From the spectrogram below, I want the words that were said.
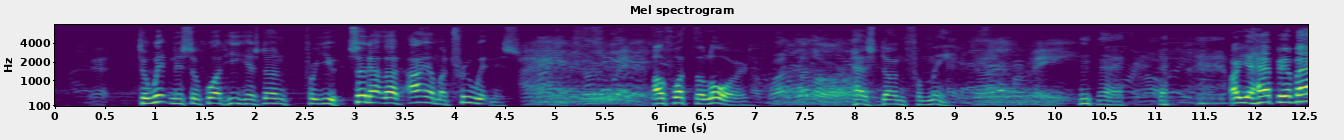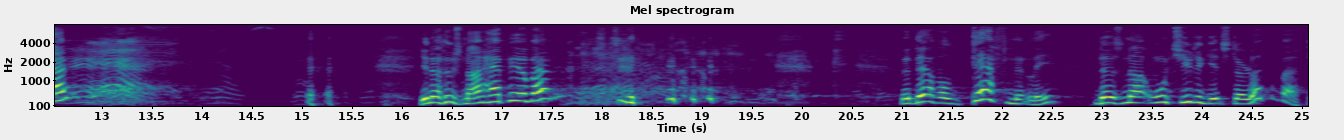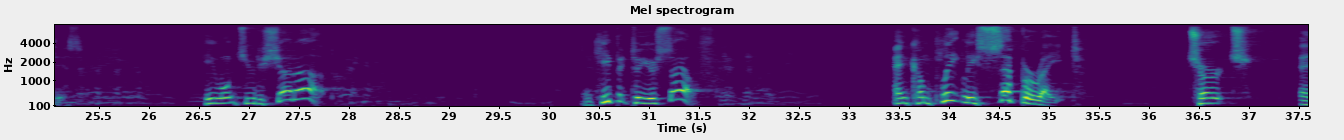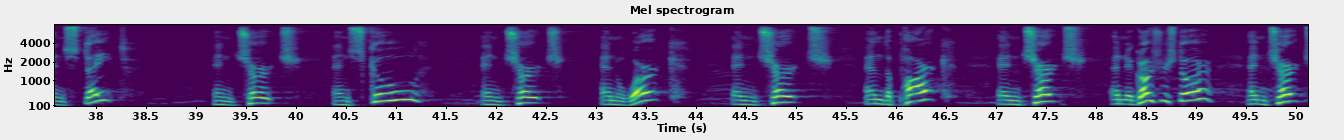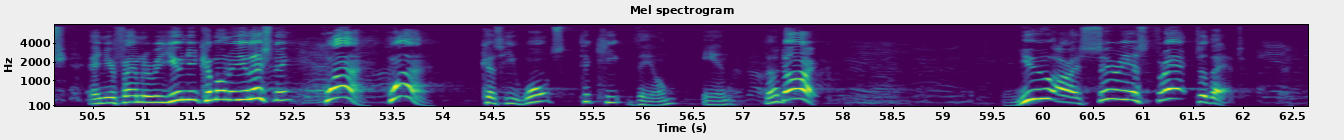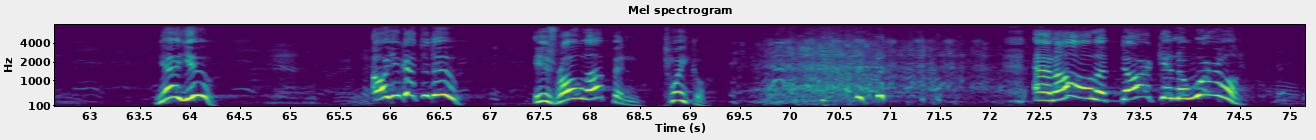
To witness of what he has done for you. Say it out loud. I am a true witness, a true witness of what the Lord, what the Lord has done for me. Done for me. Are you happy about it? Yes. yes. you know who's not happy about it? the devil definitely does not want you to get stirred up about this. He wants you to shut up and keep it to yourself and completely separate church and state and church and school and church and work and church and the park and church and the grocery store and church and your family reunion. Come on, are you listening? Why? Why? Because he wants to keep them in the dark. And you are a serious threat to that. Yeah, you. All you got to do is roll up and twinkle. and all the dark in the world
